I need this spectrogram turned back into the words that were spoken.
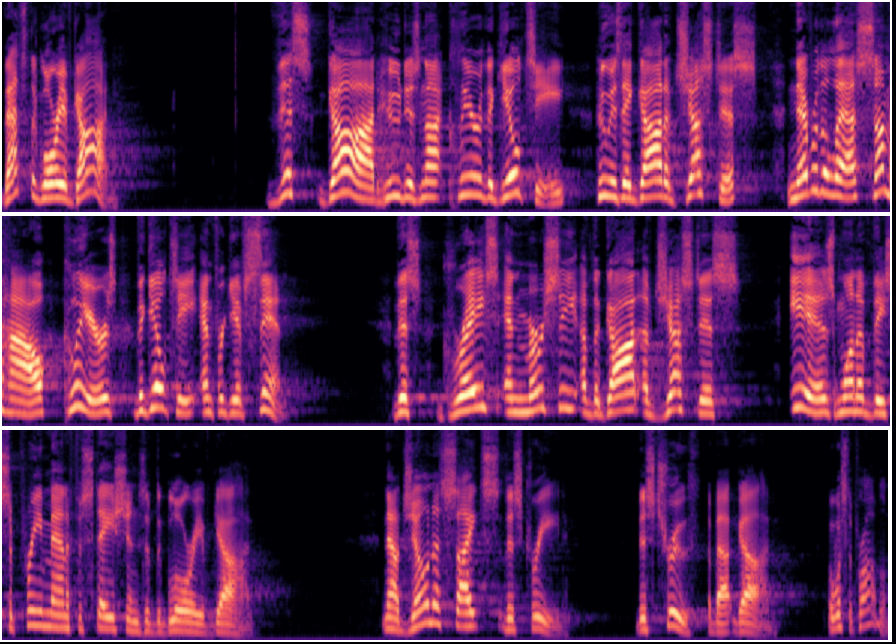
That's the glory of God. This God who does not clear the guilty, who is a God of justice, nevertheless somehow clears the guilty and forgives sin. This grace and mercy of the God of justice is one of the supreme manifestations of the glory of God. Now, Jonah cites this creed, this truth about God. But what's the problem?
